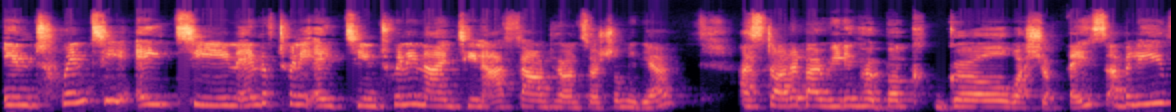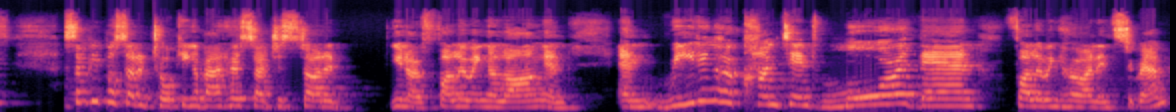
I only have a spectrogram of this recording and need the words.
In 2018, end of 2018, 2019, I found her on social media. I started by reading her book, Girl Wash Your Face, I believe. Some people started talking about her. So I just started, you know, following along and and reading her content more than following her on Instagram.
